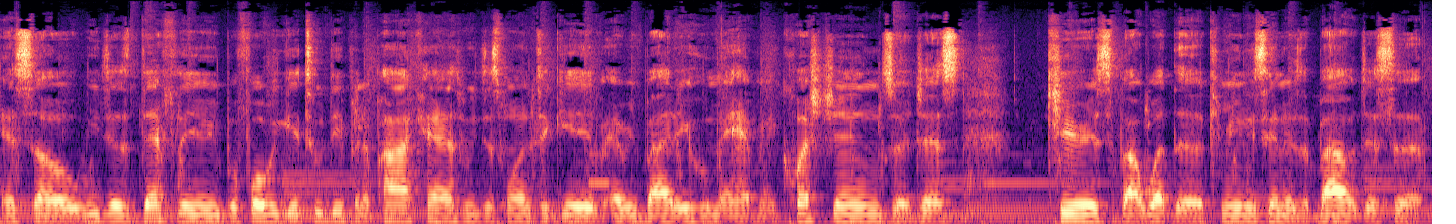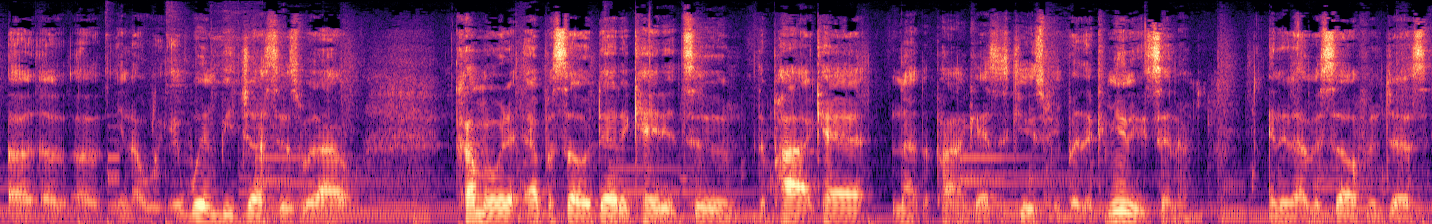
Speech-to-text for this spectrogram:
and so we just definitely before we get too deep in the podcast, we just wanted to give everybody who may have any questions or just curious about what the community center is about, just a, a, a, a you know it wouldn't be justice without coming with an episode dedicated to the podcast, not the podcast, excuse me, but the community center in and of itself, and just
